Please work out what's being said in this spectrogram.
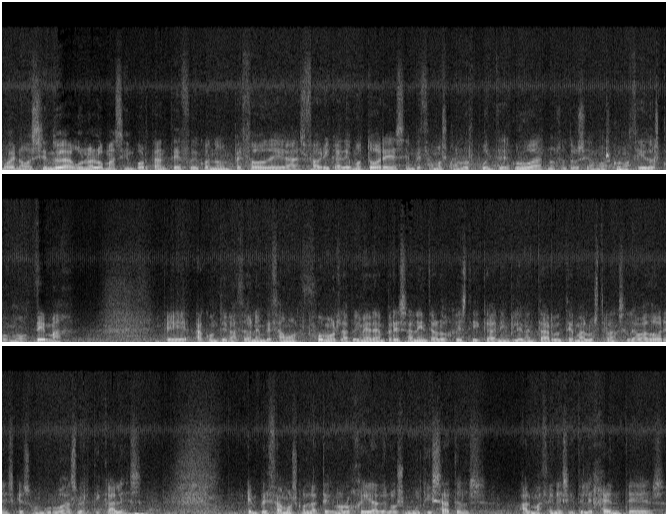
Bueno, sin duda alguno lo más importante fue cuando empezó de las fábricas de motores, empezamos con los puentes grúas, nosotros éramos conocidos como DEMAG, eh, a continuación empezamos, fuimos la primera empresa en intralogística en implementar el tema de los transelevadores, que son grúas verticales. Empezamos con la tecnología de los multisattles, almacenes inteligentes,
